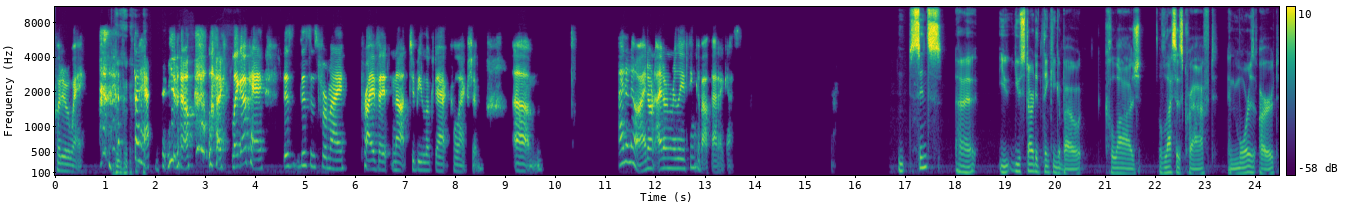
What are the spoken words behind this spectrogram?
put it away. that happens, you know, like like okay, this this is for my private, not to be looked at collection. Um, I don't know. I don't. I don't really think about that. I guess. Since uh, you you started thinking about collage less as craft and more as art.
